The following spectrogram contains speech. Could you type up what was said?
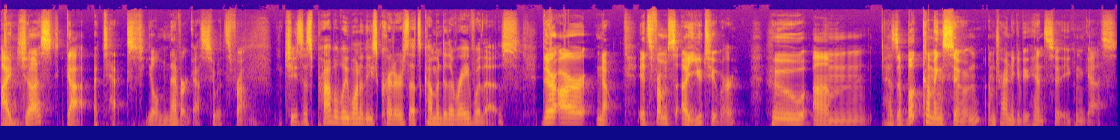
I just got a text. You'll never guess who it's from. Jesus, probably one of these critters that's coming to the rave with us. There are no. It's from a YouTuber who um, has a book coming soon. I'm trying to give you hints so that you can guess.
